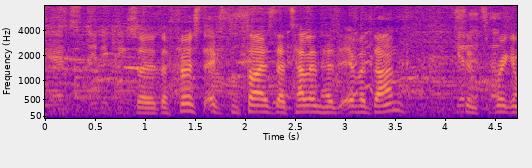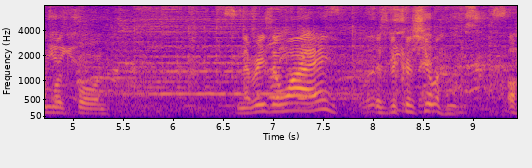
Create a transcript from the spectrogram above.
Yes, so the first exercise that Tallon has ever done since Brigham was born. And the reason why is because she was. Oh.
